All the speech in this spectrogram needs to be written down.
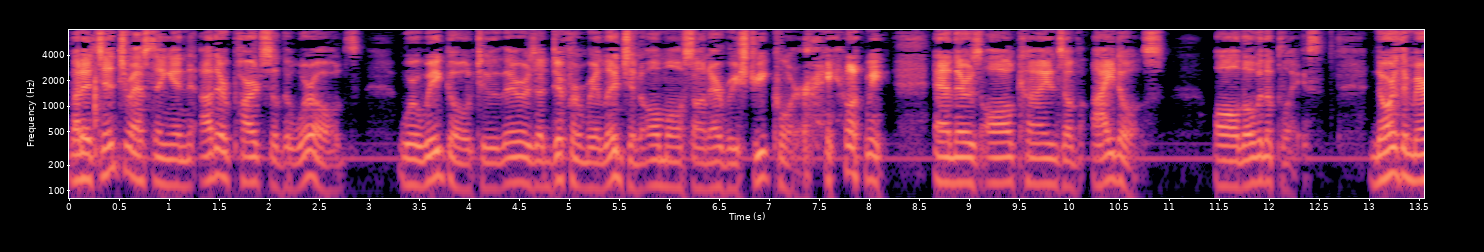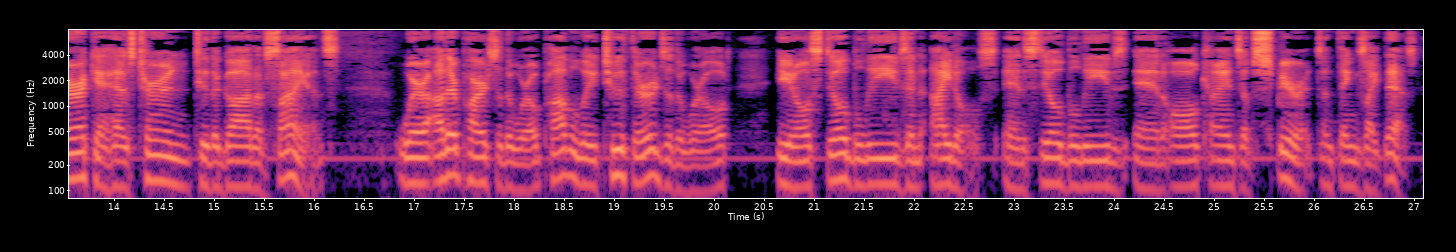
But it's interesting in other parts of the world where we go to, there is a different religion almost on every street corner. you know what I mean? And there's all kinds of idols all over the place. North America has turned to the God of science where other parts of the world, probably two thirds of the world, you know, still believes in idols and still believes in all kinds of spirits and things like this.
